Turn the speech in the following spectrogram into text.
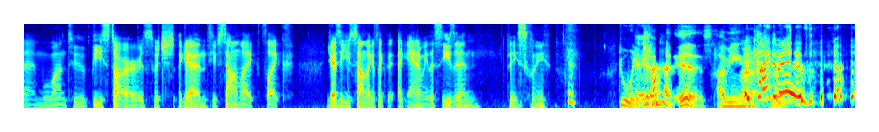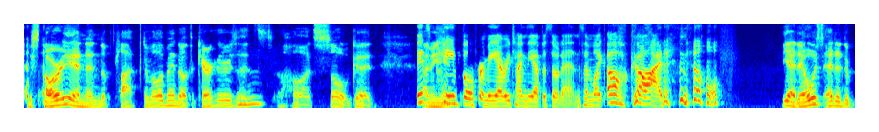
then move on to Beastars, which again keeps sounding like it's like you guys keep sound like it's like the, like anime of the season, basically. Dude, I it mean- kind of is. I mean, It kind of is. the story and then the plot development of the characters. Mhm. It's oh, it's so good. It's mean- painful for me every time the episode ends. I'm like, oh god, no. Yeah, they always ended.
